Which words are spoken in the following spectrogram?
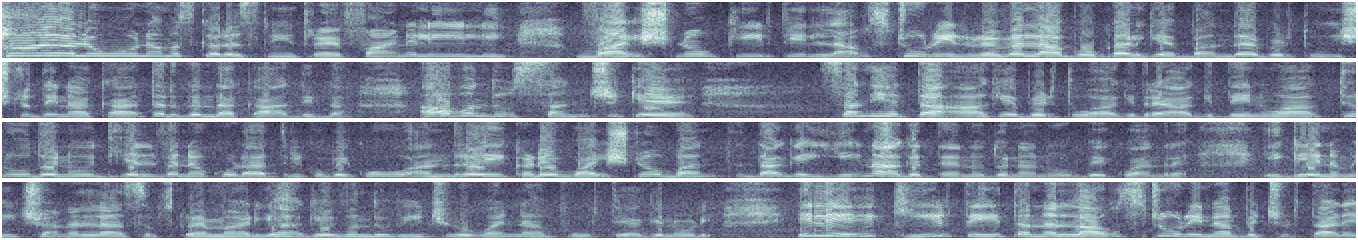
ಹಾಯ್ ಹಲೋ ನಮಸ್ಕಾರ ಸ್ನೇಹಿತರೆ. ಫೈನಲಿ ಇಲ್ಲಿ Vaishnav Keerthi love story reveal ಆಗೋಗಳಿಗೆ ಬಂದೇ ಬಿಡ್ತು. ಇಷ್ಟು ದಿನ ಕಾತರದಿಂದ ಕಾದಿದ್ದ ಆ ಒಂದು ಸಂಚಿಕೆ ಸನ್ನಿಹಿತ ಆಗೇ ಬಿಡ್ತು ಆಗಿದ್ರೆ ಆಗಿದ್ದೇನು ಆಗ್ತಿರುವುದೇನು ಇದು ಎಲ್ಲವನ್ನೂ ಕೂಡ ತಿಳ್ಕೊಬೇಕು. ಅಂದರೆ ಈ ಕಡೆ ವೈಷ್ಣವ್ ಬಂತದಾಗ ಏನಾಗುತ್ತೆ ಅನ್ನೋದನ್ನ ನೋಡಬೇಕು ಅಂದರೆ ಈಗಲೇ ನಮ್ಮ ಈ ಚಾನಲ್ನ ಸಬ್ಸ್ಕ್ರೈಬ್ ಮಾಡಿ ಹಾಗೆ ಒಂದು ವಿಡಿಯೋವನ್ನು ಪೂರ್ತಿಯಾಗಿ ನೋಡಿ. ಇಲ್ಲಿ ಕೀರ್ತಿ ತನ್ನ ಲವ್ ಸ್ಟೋರಿನ ಬಿಚ್ಚಿಡ್ತಾಳೆ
